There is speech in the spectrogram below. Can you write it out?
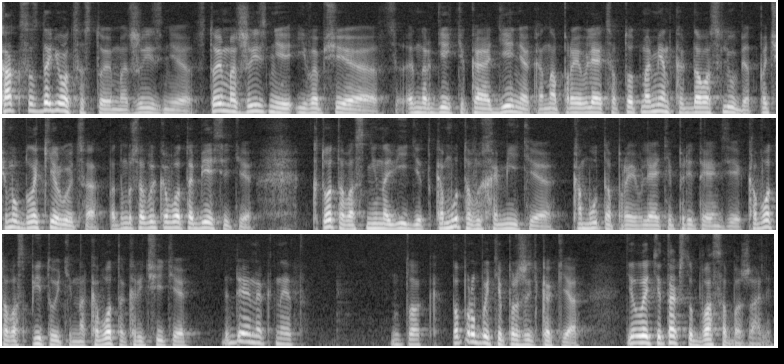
Как создается стоимость жизни? Стоимость жизни и вообще энергетика денег, она проявляется в тот момент, когда вас любят. Почему блокируется? Потому что вы кого-то бесите, кто-то вас ненавидит, кому-то вы хамите, кому-то проявляете претензии, кого-то воспитываете, на кого-то кричите. Денег нет. Ну так, попробуйте прожить как я. Делайте так, чтобы вас обожали.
